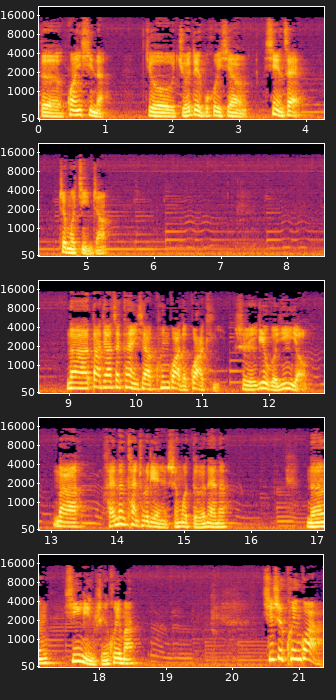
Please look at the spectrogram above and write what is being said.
的关系呢，就绝对不会像现在这么紧张。那大家再看一下坤卦的卦体是六个阴爻，那还能看出点什么德来呢？能心领神会吗？其实坤卦，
